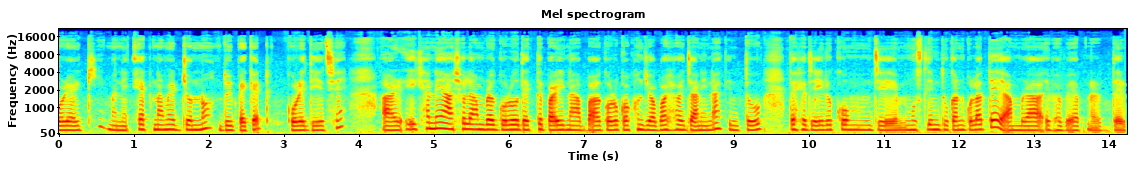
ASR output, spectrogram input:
করে আর কি। মানে এক নামের জন্য দুই প্যাকেট করে দিয়েছে। আর এইখানে আসলে আমরা গরু দেখতে পারি না বা গরু কখন জবাই হয় জানি না, কিন্তু দেখা যায় এরকম যে মুসলিম দোকানগুলোতে আমরা এভাবে আপনাদের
